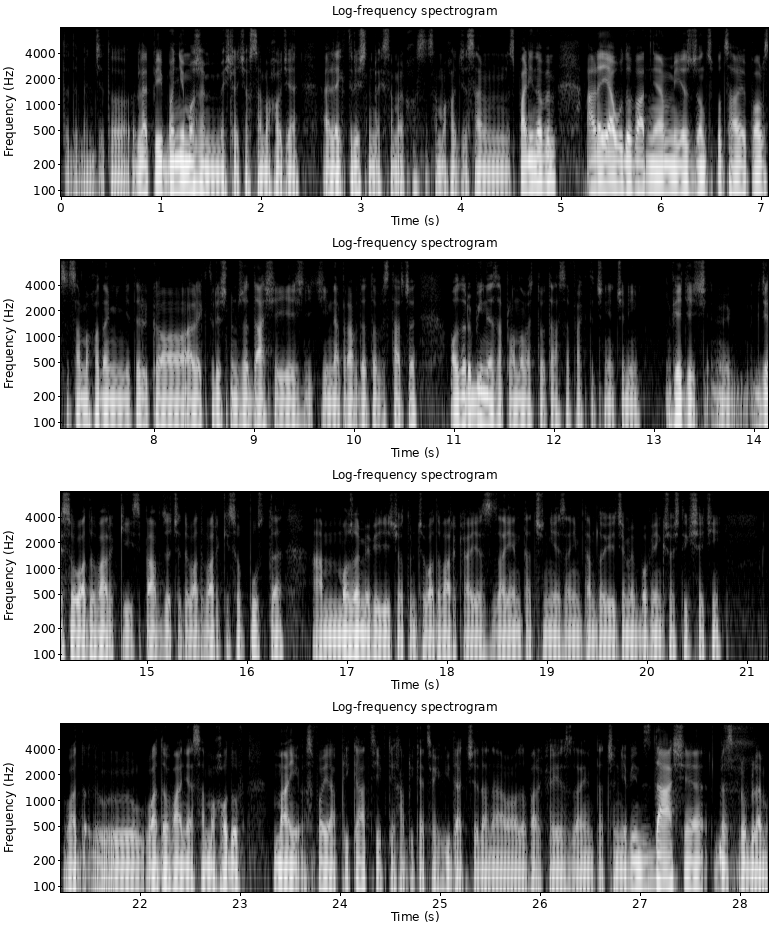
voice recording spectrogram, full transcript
wtedy będzie to lepiej, bo nie możemy myśleć o samochodzie elektrycznym, jak o samochodzie samym spalinowym, ale ja udowadniam jeżdżąc po całej Polsce samochodem i nie tylko elektrycznym, że da się jeździć i naprawdę to wystarczy odrobinę zaplanować tą trasę faktycznie, czyli wiedzieć, y, gdzie są ładowarki, sprawdzę, czy te ładowarki są puste, a możemy wiedzieć o tym, czy ładowarka jest zajęta, czy nie, zanim tam dojedziemy, bo większość tych sieci ładowania samochodów mają swoje aplikacje w tych aplikacjach widać, czy dana ładowarka jest zajęta, czy nie, więc da się bez problemu.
